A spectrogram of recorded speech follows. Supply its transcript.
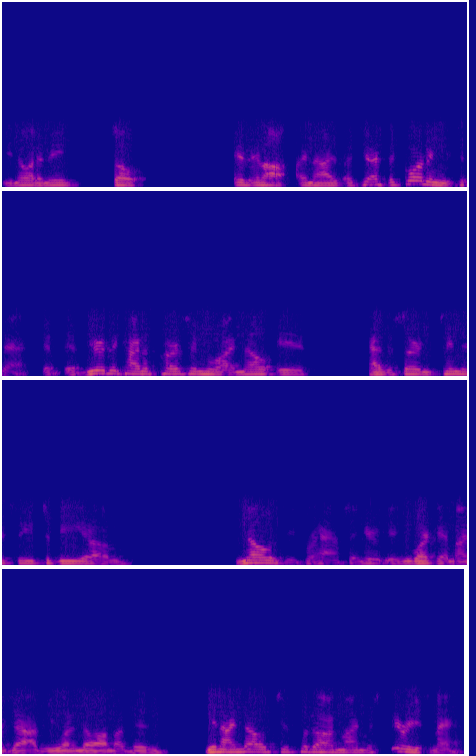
You know what I mean? So and, and I and I adjust accordingly to that. If if you're the kind of person who I know is has a certain tendency to be um nosy perhaps and you you work at my job and you want to know all my business, then I know to put on my mysterious mask.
